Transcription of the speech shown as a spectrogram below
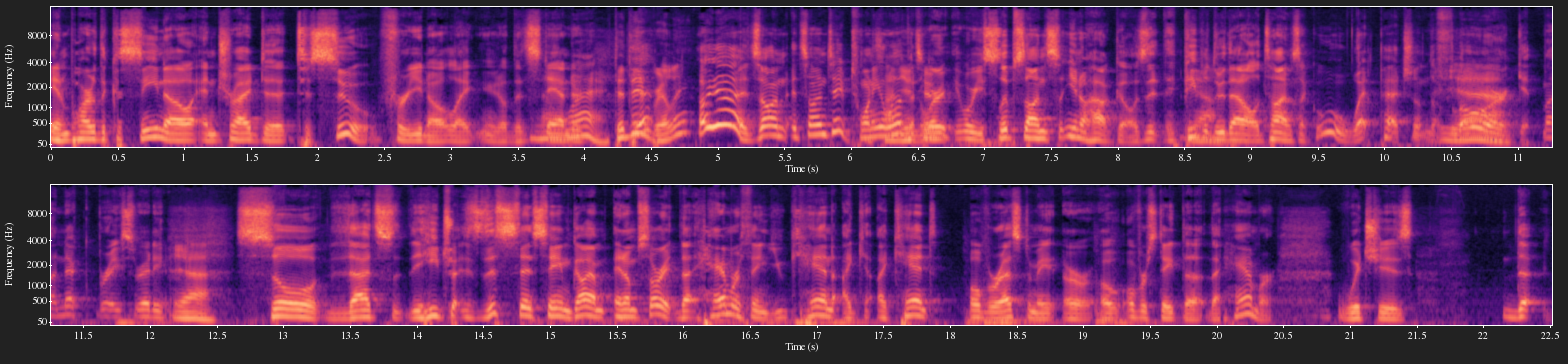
in part of the casino, and tried to to sue for you know like you know the standard. way. Did they Yeah. really? Oh yeah, it's on it's on tape. 2011, YouTube? where where he slips on. You know how it goes. It- people Yeah. do that all the time. It's like ooh, wet patch on the floor. Get my neck brace ready. Yeah. So that's he. Is this the same guy? And I'm sorry, the hammer thing. You can I, I can't overestimate or overstate the the hammer, which is the.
